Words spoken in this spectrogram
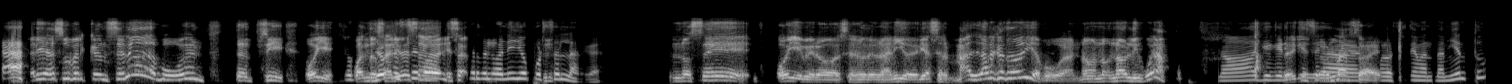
Estaría súper cancelada, pues. Sí, oye, Yo- cuando yo salió cancelo esa, el esa, Señor de los anillos por ser larga. No sé, oye, pero El Señor de los Anillos debería ser más larga todavía, pues, weón. No, no, no hables po. No, ¿qué querés que más, sea como los siete mandamientos?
